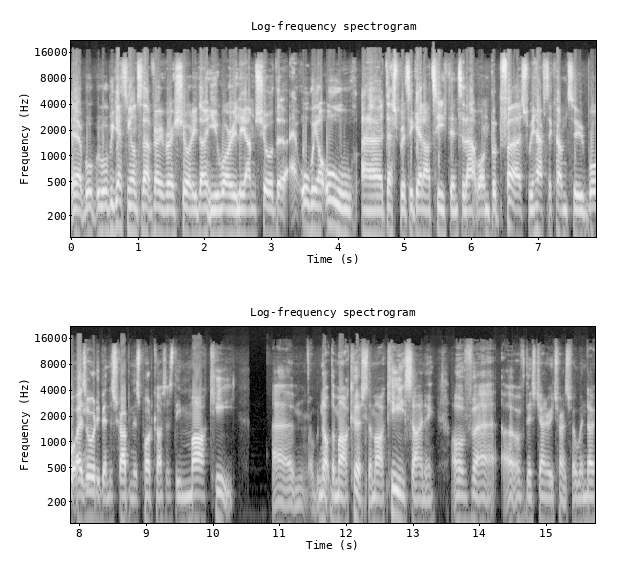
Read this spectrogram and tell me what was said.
Yeah, we'll, we'll be getting onto that very, very shortly. Don't you worry, Lee. I'm sure that all, we are all uh, desperate to get our teeth into that one. But first, we have to come to what has already been described in this podcast as the marquee um, not the Marcus, the marquee signing of uh, of this January transfer window.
